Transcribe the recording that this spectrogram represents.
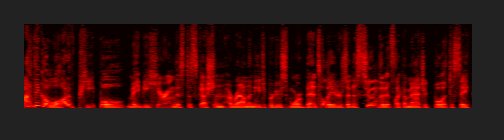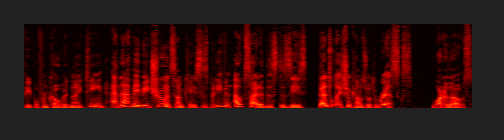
I think a lot of people may be hearing this discussion around the need to produce more ventilators and assume that it's like a magic bullet to save people from COVID 19. And that may be true in some cases, but even outside of this disease, ventilation comes with risks. What are those?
